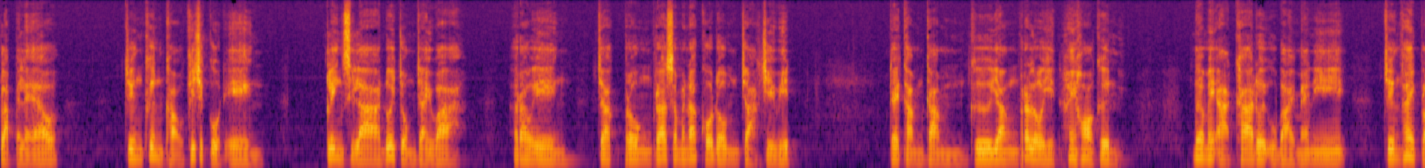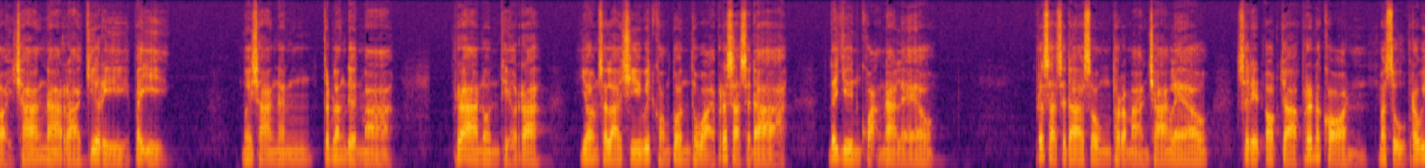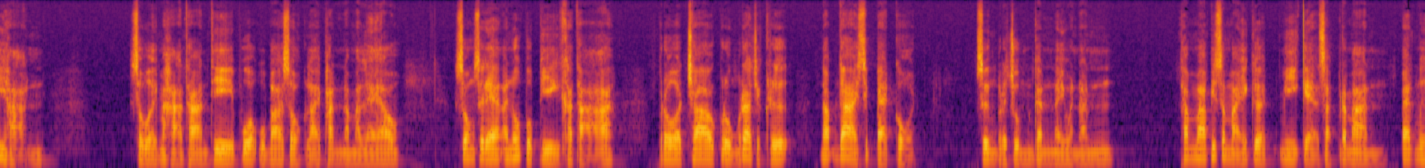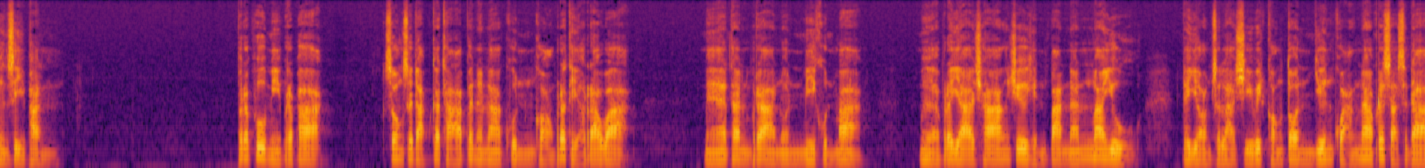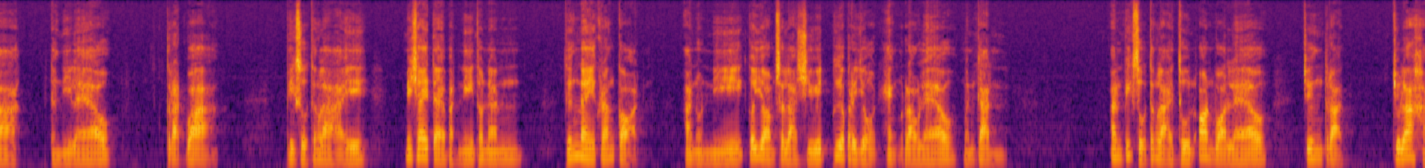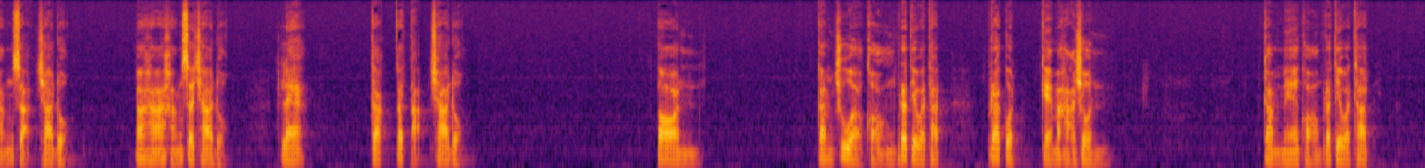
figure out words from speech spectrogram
กลับไปแล้ว จึงขึ้นเขาคิชกูดเอง กลิ้งศิลาด้วยจงใจว่า เราเองจากปรงพระสมณโคดมจากชีวิต ได้ทำกรรมคือยังพระโลหิตให้ห่อขึ้น เมื่อไม่อาจฆ่าด้วยอุบายแม้นี้ จึงให้ปล่อยช้างนาราคิรีไปอีก เมื่อช้างนั้นกำลังเดินมา พระอานนท์เถระยอมสละชีวิตของตนถวายพระศาสดา ได้ยืนขวางหน้าแล้ว พระศาสดาทรงทรมานช้างแล้ว เสด็จออกจากพระนครมาสู่พระวิหาร เสวยมหาทานที่พวกอุบาสกหลายพันนำมาแล้ว ทรงแสดงอนุปุพีคาถา โปรดชาวกรุงราชครืนับได้ 18 โกดซึ่งประชุมกันในวันนั้นธรรมาพิสมัยเกิดมีแก่สัตว์ประมาณ 84,000 พระผู้มีพระภาค ทรงสดับคาถาพรรณนาคุณของพระเถราว่า แม้ท่านพระอานนท์มีคุณมาก เมื่อพระยาช้างชื่อเห็นปานนั้นมาอยู่ ได้ยอมสละชีวิตของตนยืนขวางหน้าพระศาสดา ดังนี้แล้ว ตรัสว่า ภิกษุทั้งหลาย ไม่ใช่แต่บัดนี้เท่านั้น ถึงในครั้งก่อน อานนท์นี้ก็ยอมสละชีวิตเพื่อประโยชน์แห่งเราแล้วเหมือนกัน อันภิกษุทั้งหลายทูลอ้อนวอนแล้ว จึงตรัสจุลหังสชาดก มหาหังสชาดก และ กักกะตะชาดก ตอน กรรมชั่วของพระเทวทัตปรากฏแก่มหาชน กรรมแม้ของพระเทวทัต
